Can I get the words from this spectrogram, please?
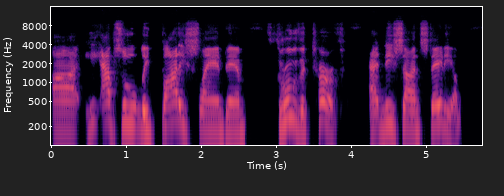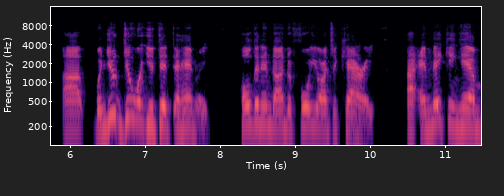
Uh, he absolutely body slammed him through the turf at Nissan Stadium. Uh, when you do what you did to Henry, holding him to under four yards of carry, uh, and making him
